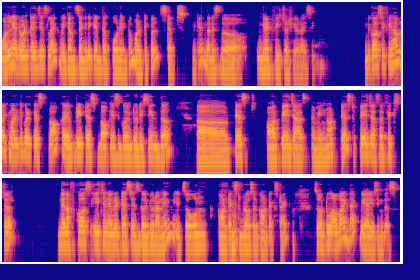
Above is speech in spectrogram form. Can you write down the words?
Only advantage is like we can segregate the code into multiple steps. Okay that is the great feature here i see. Because if you have like multiple test block every test block is going to receive the uh, test or page as i mean not test page as a fixture then of course each and every test is going to run in its own context browser context right? So to avoid that we are using this.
